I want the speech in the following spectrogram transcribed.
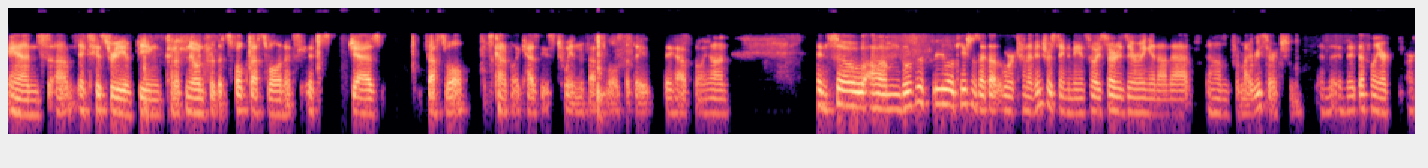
and um, its history of being kind of known for this folk festival and its its jazz festival. It's kind of like has these twin festivals that they they have going on. And so um, those are three locations I thought were kind of interesting to me, and so I started zeroing in on that um, for my research, and, and, and, they definitely are, are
